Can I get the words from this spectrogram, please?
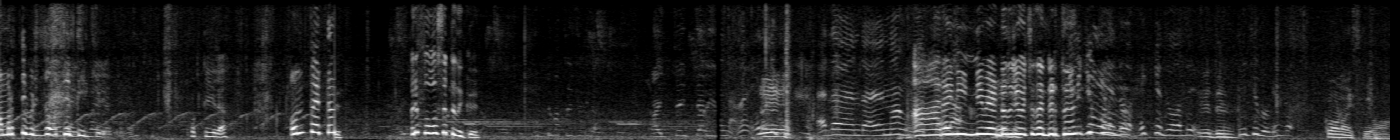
അമർത്തി പിടിച്ച് പൊട്ടിയില്ല. ഒന്ന് പെട്ടെന്ന് ഒരു പോസ് ഇട്ട് നിക്ക്. ആരാ ഇനി ഇനി വേണ്ടത് ചോദിച്ചത് എന്റെ അടുത്ത്? കോൺ ഐസ്ക്രീം വേണം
